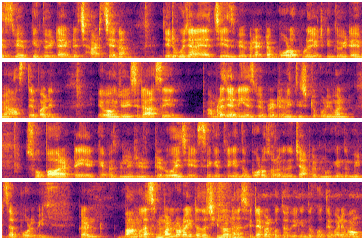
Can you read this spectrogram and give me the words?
এসবিএফ কিন্তু ওই টাইমটা ছাড়ছে না। যেটুকু জানা যাচ্ছে এসবিএফের একটা বড় প্রজেক্ট কিন্তু ওই টাইমে আসতে পারে। এবং যদি সেটা আসে, আমরা জানি এসবিএফের একটা নির্দিষ্ট পরিমাণ শো পাওয়ার একটা ক্যাপাসিবিলিটি রয়েছে। সেক্ষেত্রে কিন্তু বড় সড়ো কিন্তু চাপের মুখে কিন্তু মির্জা পড়বেই। কারণ বাংলা সিনেমার লড়াইটা তো ছিল না, সেটা এবার কোথাও কিন্তু হতে পারে। এবং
